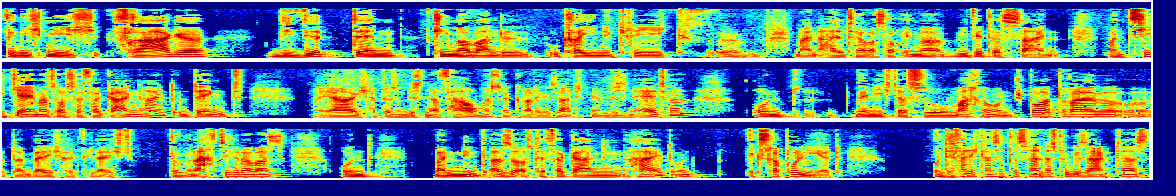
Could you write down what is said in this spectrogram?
wenn ich mich frage, wie wird denn Klimawandel, Ukraine-Krieg, äh, mein Alter, was auch immer, wie wird das sein? Man zieht ja immer so aus der Vergangenheit und denkt, na ja, ich habe ja so ein bisschen Erfahrung, hast du ja gerade gesagt, ich bin ein bisschen älter. Und wenn ich das so mache und Sport treibe, dann werde ich halt vielleicht 85 oder was. Und man nimmt also aus der Vergangenheit und extrapoliert. Und das fand ich ganz interessant, dass du gesagt hast,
